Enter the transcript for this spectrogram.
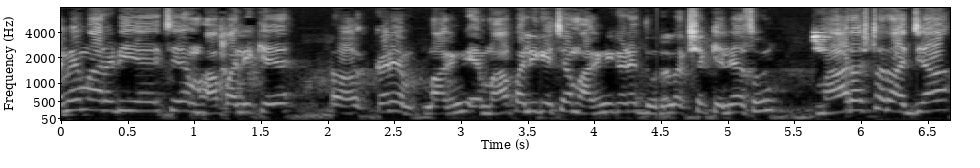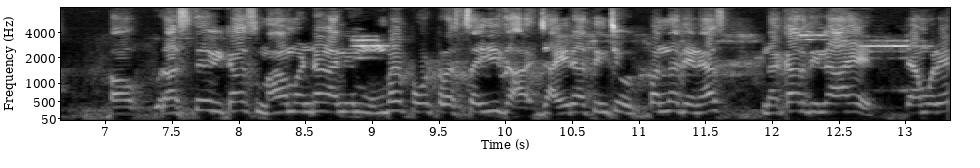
एम एम आर डी एचे महापालिके कडे मागणी महापालिकेच्या मागणीकडे दुर्लक्ष केले असून महाराष्ट्र राज्य रस्ते विकास महामंडळ आणि मुंबई पोर्ट ट्रस्टचाही जा- जाहिरातींचे उत्पन्न देण्यास नकार दिला आहे. त्यामुळे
